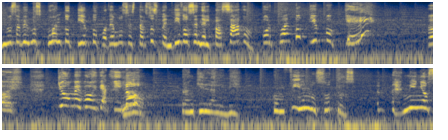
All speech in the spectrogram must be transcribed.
No sabemos cuánto tiempo podemos estar suspendidos en el pasado. ¿Por cuánto tiempo qué? Ay, yo me voy de aquí. ¡No! Tranquila, Lily. Confía en nosotros. Niños,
